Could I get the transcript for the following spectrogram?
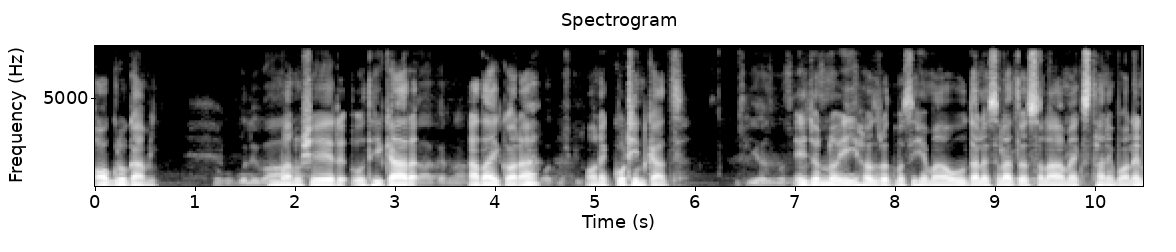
অগ্রগামী। মানুষের অধিকার আদায় করা অনেক কঠিন কাজ। এজন্যই হজরত মসিহে মাউদ আলাইসাল্লাম এক স্থানে বলেন,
